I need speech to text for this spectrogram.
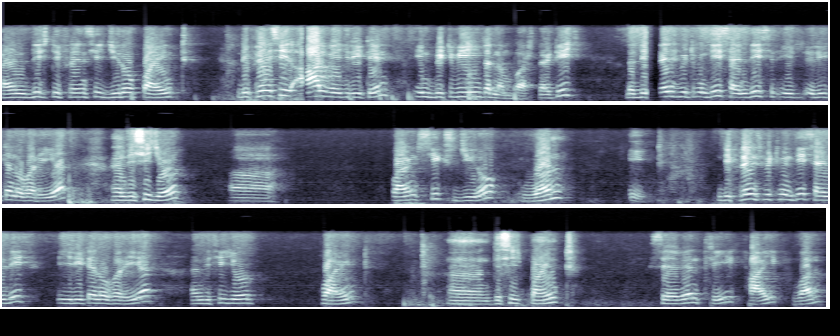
and this difference is 0. Point, difference is always written in between the numbers. That is the difference between this and this is written over here. And this is your uh, 0.6018 difference between this and this is written over here. And this is your point uh, this is point 7351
